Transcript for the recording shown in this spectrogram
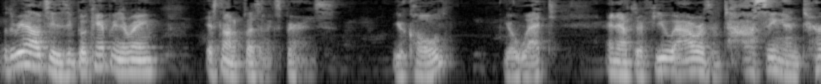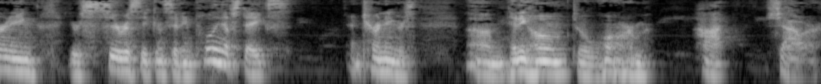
But the reality is, if you go camping in the rain, it's not a pleasant experience. You're cold, you're wet, and after a few hours of tossing and turning, you're seriously considering pulling up stakes and turning your, um, heading home to a warm, hot shower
